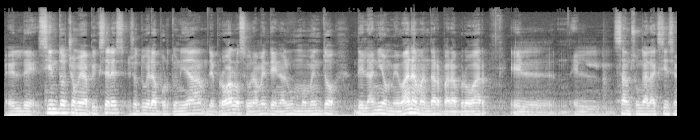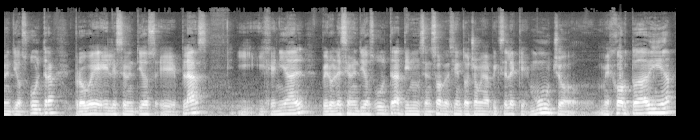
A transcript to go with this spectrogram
el de 108 megapíxeles, yo tuve la oportunidad de probarlo, seguramente en algún momento del año me van a mandar para probar el, Samsung Galaxy S22 Ultra, probé el S22 eh, Plus y, genial, pero el S22 Ultra tiene un sensor de 108 megapíxeles que es mucho mejor todavía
